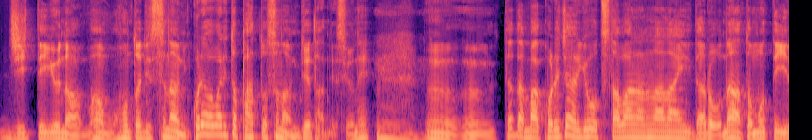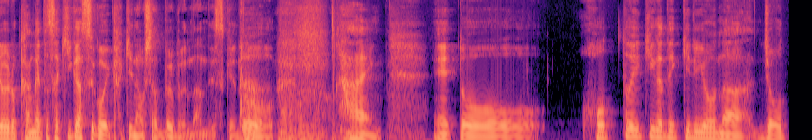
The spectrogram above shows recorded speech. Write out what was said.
じっていうのは、まあ、本当に素直に、これは割とパッと素直に出たんですよね。うん。うんうん。ただまあこれじゃあよう伝わらないだろうなと思っていろいろ考えた先がすごい書き直した部分なんですけあど、なるほど。はい。えっ、と、ほっと息ができるような状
